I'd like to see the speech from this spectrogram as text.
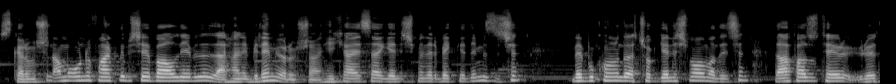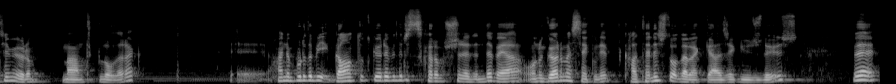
Scaramouche'un ama onu farklı bir şeye bağlayabilirler. Hani bilemiyorum şu an. Hikayesel gelişmeleri beklediğimiz için ve bu konuda çok gelişme olmadığı için daha fazla teori üretemiyorum mantıklı olarak. Ee, hani burada bir Gauntlet görebiliriz Scaramouche'un elinde veya onu görmesek bile Catalyst olarak gelecek %100. Ve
